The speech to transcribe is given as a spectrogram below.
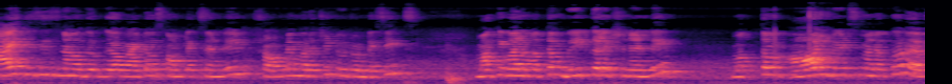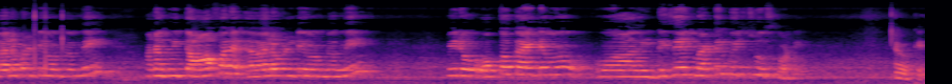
Hi this is Navadurga white house complex అండి. షాప్ నెంబర్ వచ్చి టూ ట్వంటీ సిక్స్ మాకు ఇవాళ మొత్తం బీట్ కలెక్షన్ అండి. మొత్తం ఆల్ బీట్స్ మనకు అవైలబిలిటీ ఉంటుంది. మనకు విత్ ఆఫర్ అవైలబిలిటీ ఉంటుంది. మీరు ఒక్కొక్క ఐటమ్ డిజైన్ బట్టి మీరు చూసుకోండి. ఓకే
